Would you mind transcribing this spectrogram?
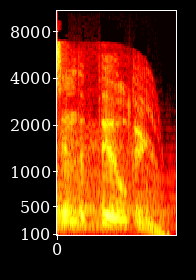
is in the building.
